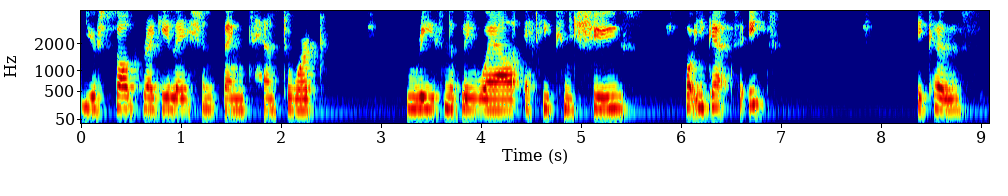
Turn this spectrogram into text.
your salt regulation thing tends to work reasonably well if you can choose what you get to eat. Because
